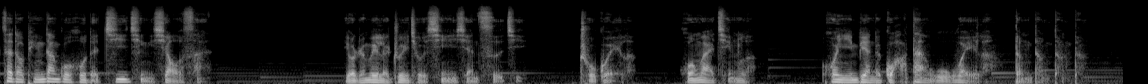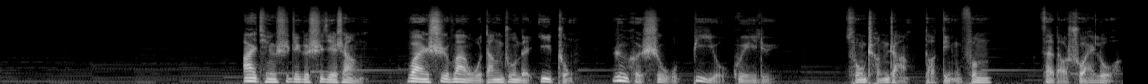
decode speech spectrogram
再到平淡过后的激情消散。有人为了追求新鲜刺激，出轨了，婚外情了，婚姻变得寡淡无味了，等等等等。爱情是这个世界上万事万物当中的一种，任何事物必有规律，从成长到顶峰，再到衰落，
